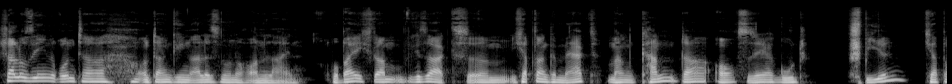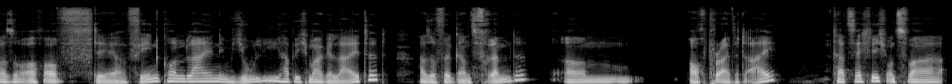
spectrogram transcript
Jalousien runter und dann ging alles nur noch online. Wobei ich dann, wie gesagt, ähm, ich habe dann gemerkt, man kann da auch sehr gut spielen. Ich habe also auch auf der Feencon-Line im Juli habe ich mal geleitet, also für ganz Fremde, ähm, auch Private Eye tatsächlich. Und zwar,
